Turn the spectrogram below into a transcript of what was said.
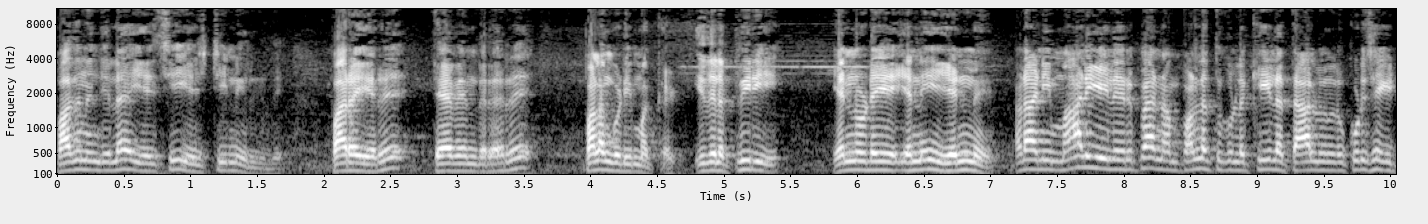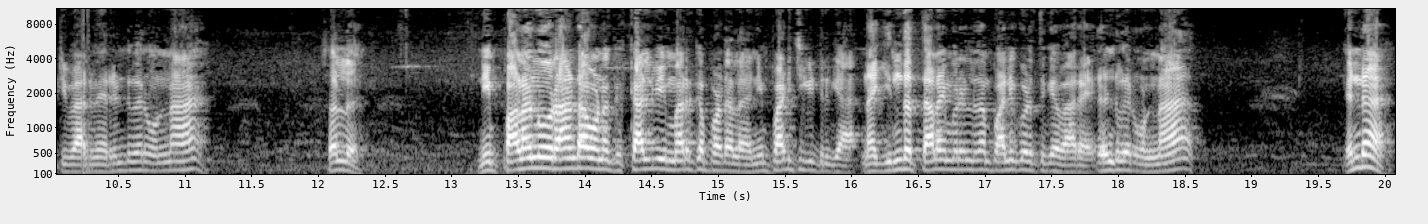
பதினஞ்சில் எஸ்சி எஸ்டின்னு இருக்குது. பறையர் தேவேந்திரர் பழங்குடி மக்கள். இதில் பிரி. என்னுடைய என்னைய எண்ணு. அடா நீ மாளிகையில் இருப்பேன் நான் பள்ளத்துக்குள்ளே கீழே தாழ்வுல குடிசை கட்டி வருவேன் ரெண்டு பேரும் ஒன்றா சொல்லு. நீ பல நூறு ஆண்டா உனக்கு கல்வி மறுக்கப்படலை. நீ படிச்சுக்கிட்டு இருக்க. நான் இந்த தலைமுறையில் தான் பள்ளிக்கூடத்துக்கு வரேன். ரெண்டு பேரும் ஒன்றா என்ன?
